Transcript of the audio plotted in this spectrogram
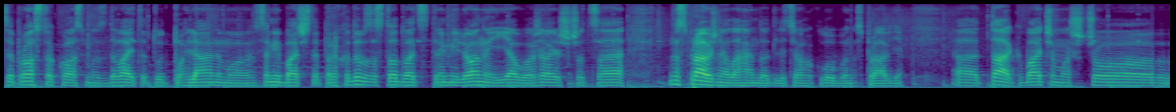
це просто космос. Давайте тут поглянемо. Самі бачите, переходив за 123 мільйони, і я вважаю, що це ну, справжня легенда для цього клубу, насправді. Е, так, бачимо, що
